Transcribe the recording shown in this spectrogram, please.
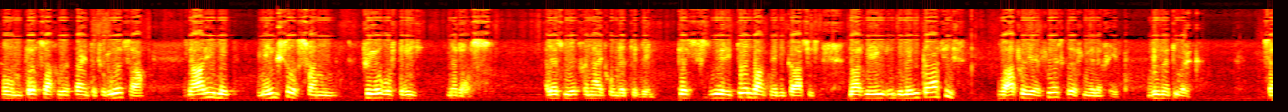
om terugslag hoofpyn te veroorsaak, daardie met mengsels van twee of drie middels. Hulle is meer geneig om dit te doen. Dis weer die toonbank medikasies, maar die die medikasies waarvoor jy voorskrif nodig het, doen dit ook. So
